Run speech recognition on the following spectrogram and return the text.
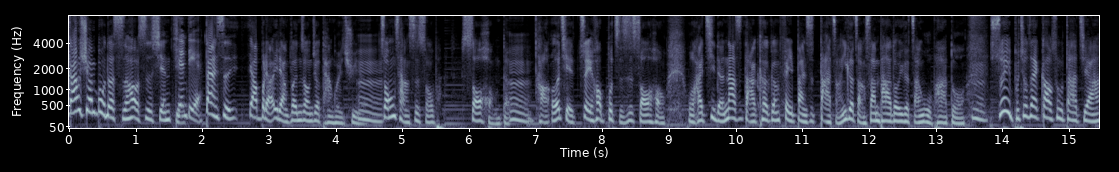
刚宣布的时候是先跌，但是要不了一两分钟就弹回去了。嗯，中场是收收红的。嗯，好，而且最后不只是收红，我还记得纳斯达克跟费半是大涨，一个涨三趴多，一个涨五趴多。嗯，所以不就在告诉大家，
